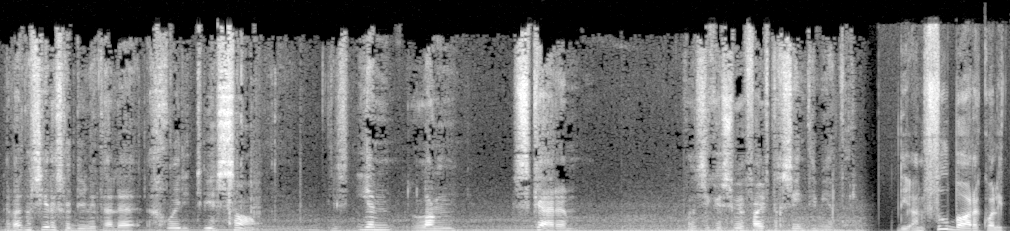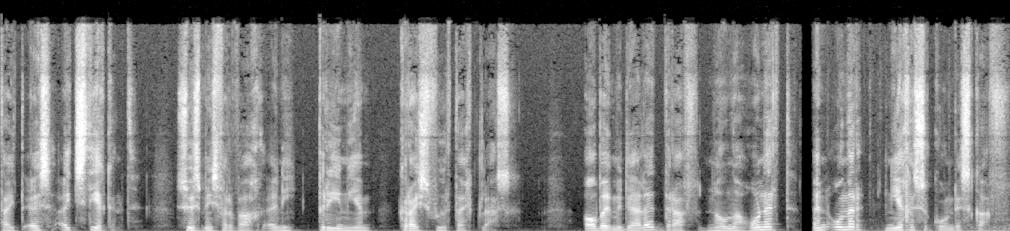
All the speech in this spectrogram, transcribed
Nou wat Mercedes gedoen het, hulle gooi die twee saam. Dis een lang skerm van seker so 50 cm. Die aanvoelbare kwaliteit is uitstekend, soos mens verwag in die premium kruisvoertuigklas. Albei modelle draf 0 na 100 in onder 9 sekondes skaf.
